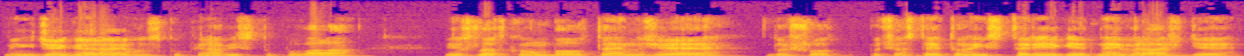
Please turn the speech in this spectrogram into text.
Mick Jagger a jeho skupina vystupovala. Výsledkom bol ten, že došlo počas tejto hysterie k jednej vražde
